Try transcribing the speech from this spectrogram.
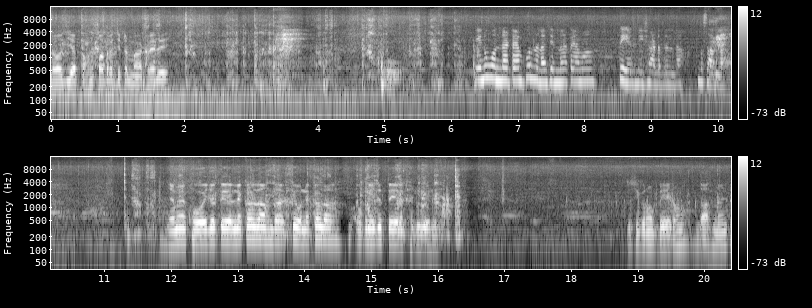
ਲਓ ਜੀ, ਆਪਾਂ ਹੁਣ ਪਤਲੇ ਚ ਟਮਾਟਰ ਇਹਦੇ। ਇਹਨੂੰ ਉਨਾ ਟਾਈਮ ਭੁੰਨਣਾ ਜਿੰਨਾ ਟਾਈਮ ਤੇਲ ਨਹੀਂ ਛੱਡ ਦਿੰਦਾ ਮਸਾਲਾ। ਜਿਵੇਂ ਖੋਏ ਚੋਂ ਤੇਲ ਨਿਕਲਦਾ ਹੁੰਦਾ, ਘਿਓ ਨਿਕਲਦਾ, ਉਹ ਚ ਤੇਲ ਛੱਡੂ ਇਹ। ਤੁਸੀਂ ਕਰੋ ਵੇਟ ਹੁਣ 10 ਮਿੰਟ।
